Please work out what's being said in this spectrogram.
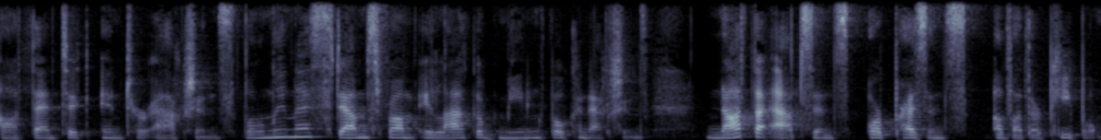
authentic interactions. Loneliness stems from a lack of meaningful connections, not the absence or presence of other people.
